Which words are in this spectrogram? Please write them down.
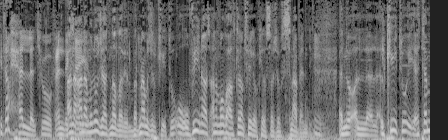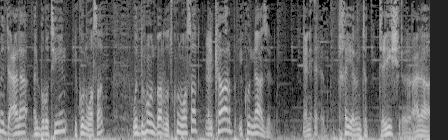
قلت روح حلل شوف عندك أنا شيء. أنا من وجهة نظري البرنامج الكيتو وفي ناس أنا الموضوع تكلمت فيه قبل كذا في ال Snap عندي. إنه الكيتو يعتمد على البروتين يكون وسط والدهون برضو تكون وسط. ال carb يكون نازل. يعني تخيل أنت تعيش على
